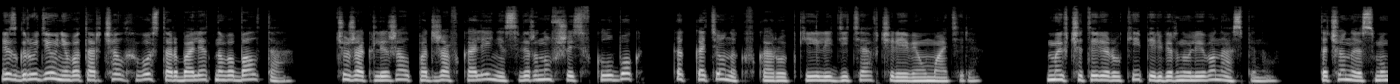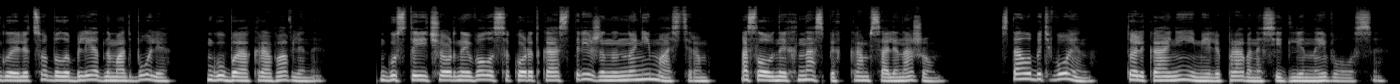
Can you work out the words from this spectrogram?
Из груди у него торчал хвост арбалетного болта. Чужак лежал, поджав колени, свернувшись в клубок, как котенок в коробке или дитя в чреве у матери. Мы в четыре руки перевернули его на спину. Точёное смуглое лицо было бледным от боли, губы окровавлены. Густые черные волосы коротко острижены, но не мастером, а словно их наспех кромсали ножом. Стало быть, воин. Только они имели право носить длинные волосы.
